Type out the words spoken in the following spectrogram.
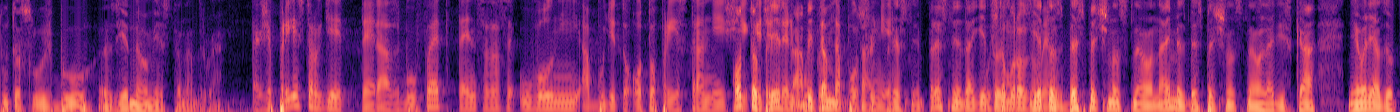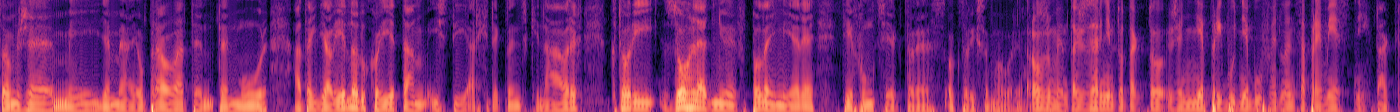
túto službu z jedného miesta na druhé. Takže priestor, kde je teraz bufet, ten sa zase uvoľní a bude to o to priestrannejšie, o to keďže priestor, ten bufet tam, sa posunie. Tak, presne, presne tak. Je, Už to, je to z bezpečnostného, najmä z bezpečnostného hľadiska, nevoriac o tom, že my ideme aj opravovať ten, ten múr a tak ďalej. Jednoducho je tam istý architektonický návrh, ktorý zohľadňuje v plnej miere tie funkcie, ktoré, o ktorých som hovoril. Rozumiem, takže zhrniem to takto, že nepribudne bufet, len sa premiestni. Tak.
